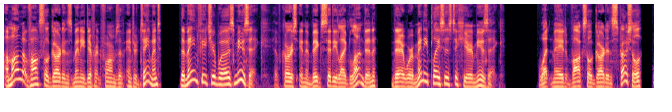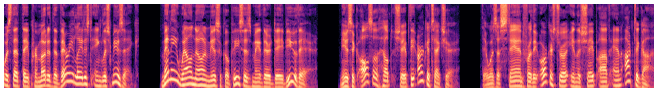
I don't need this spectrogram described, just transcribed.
Among Vauxhall Gardens' many different forms of entertainment, the main feature was music. Of course, in a big city like London, there were many places to hear music. What made Vauxhall Gardens special was that they promoted the very latest English music. Many well known musical pieces made their debut there. Music also helped shape the architecture. There was a stand for the orchestra in the shape of an octagon.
